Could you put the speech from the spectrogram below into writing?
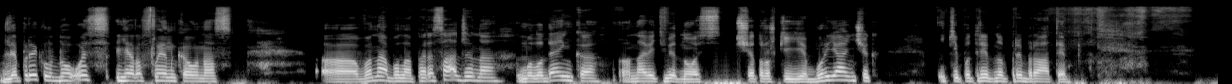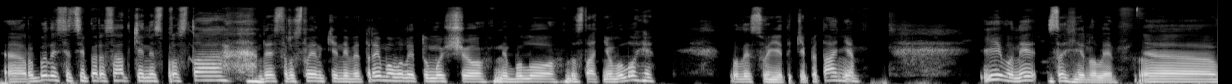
Для прикладу, ось є рослинка у нас. Е, Вона була пересаджена, молоденька, навіть видно, ось ще трошки є бур'янчик, який потрібно прибрати. Е, Робилися ці пересадки неспроста, десь рослинки не витримували, тому що не було достатньо вологи, були свої такі питання, і вони загинули. Е,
